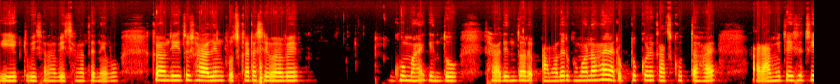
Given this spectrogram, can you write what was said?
গিয়ে একটু বিছানা, বিছানাতে নেব। কারণ যেহেতু সারাদিন ফুচকাটা সেভাবে ঘুমায়, কিন্তু সারাদিন তো আর আমাদের ঘুমানো হয় না, টুকটুক করে কাজ করতে হয়। আর আমি তো এসেছি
